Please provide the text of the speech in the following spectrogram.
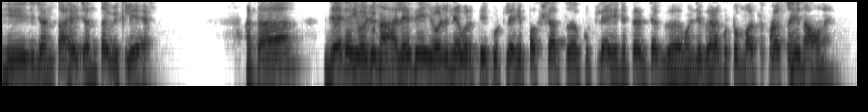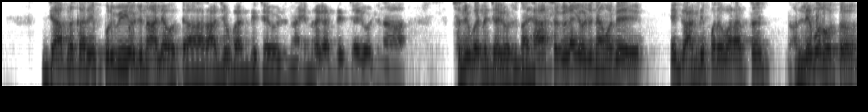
ही जी जनता आहे जनता विकली आहे. आता जे काही योजना आले ते योजनेवरती कुठल्याही पक्षाचं कुठल्याही नेत्यांच्या घ म्हणजे घराकुटुंबाचं कुणाचंही नाव नाही. ज्या प्रकारे पूर्वी योजना आल्या होत्या राजीव गांधीच्या योजना इंदिरा गांधींच्या योजना संजीव गांधींच्या योजना ह्या सगळ्या योजनामध्ये हे गांधी परिवाराचं लेबल होतं.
